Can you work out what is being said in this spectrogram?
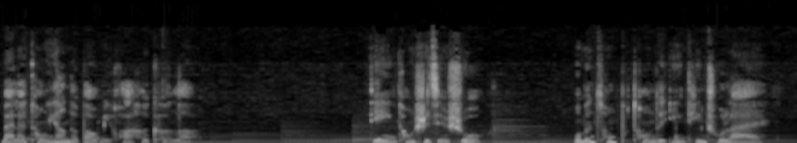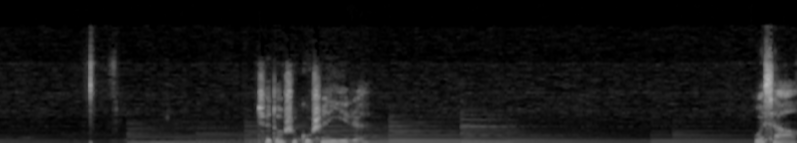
买了同样的爆米花和可乐。电影同时结束。我们从不同的影厅出来，却都是孤身一人。我想，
